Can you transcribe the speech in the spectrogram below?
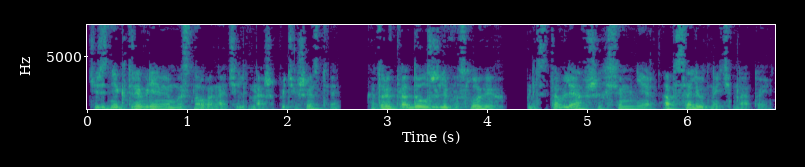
Через некоторое время мы снова начали наше путешествие, которое продолжили в условиях, представлявшихся мне абсолютной темнотой.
